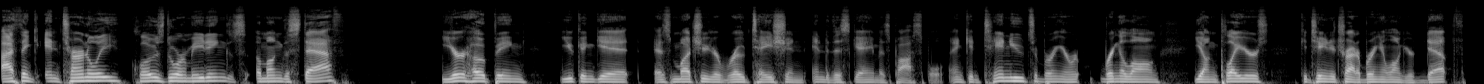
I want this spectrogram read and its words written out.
I think internally, closed door meetings among the staff, you're hoping you can get as much of your rotation into this game as possible and continue to bring your, bring along young players, continue to try to bring along your depth.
